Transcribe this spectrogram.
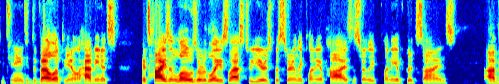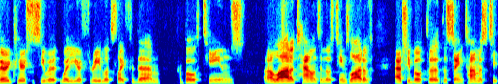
continuing to develop. You know, having its its highs and lows over the last two years, but certainly plenty of highs and certainly plenty of good signs. Uh, very curious to see what, what year three looks like for them for both teams. A lot of talent in those teams. A lot of actually both the the St. Thomas t-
